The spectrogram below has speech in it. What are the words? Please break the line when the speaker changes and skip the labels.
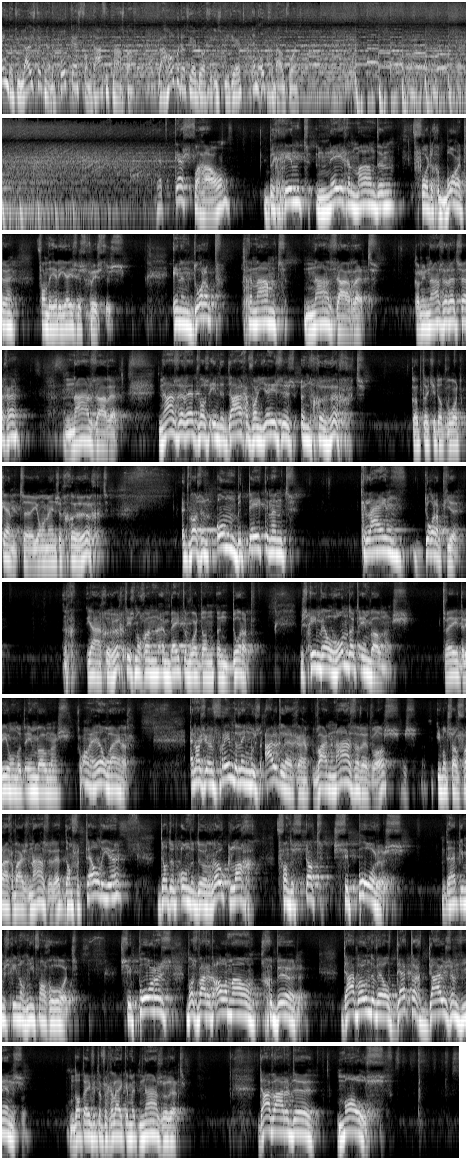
Dat u luistert naar de podcast van David Maasbach. We hopen dat u erdoor geïnspireerd en opgebouwd wordt.
Het kerstverhaal begint negen maanden voor de geboorte van de Heer Jezus Christus. In een dorp genaamd Nazareth. Kan u Nazareth zeggen? Nazareth. Nazareth was in de dagen van Jezus een gehucht. Ik hoop dat je dat woord kent, eh, jonge mensen. Gehucht. Het was een onbetekenend klein dorpje. Ja, gehucht is nog een, een beter woord dan een dorp. Misschien wel 100 inwoners. 200, 300 inwoners. Gewoon heel weinig. En als je een vreemdeling moest uitleggen waar Nazareth was, dus iemand zou vragen waar is Nazareth, dan vertelde je dat het onder de rook lag van de stad Sepphoris. Daar heb je misschien nog niet van gehoord. Sepphoris was waar het allemaal gebeurde. Daar woonden wel 30.000 mensen. Om dat even te vergelijken met Nazareth. Daar waren de malls,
